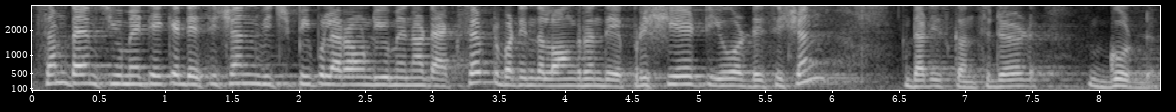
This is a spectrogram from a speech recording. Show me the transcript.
Sometimes you may take a decision which people around you may not accept but in the long run they appreciate your decision. That is considered good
